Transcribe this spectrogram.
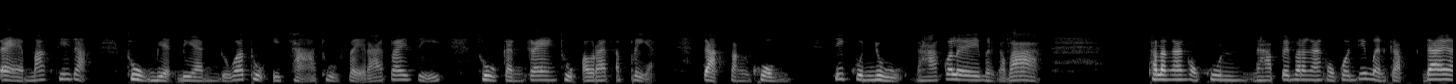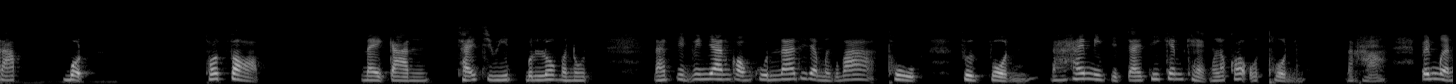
แต่มักที่จะ ถูกเบียดเบียน หรือว่าถูกอิจฉา ถูกใส่ร้ายป้ายสี ถูกกันแกล้ง ถูกเอารัดเอาเปรียบจากสังคมที่คุณอยู่นะคะ ก็เลยเหมือนกับว่า พลังงานของคุณนะคะเป็นพลังงานของคนที่เหมือนกับได้รับบททดสอบในการใช้ชีวิตบนโลกมนุษย์นะจิตวิญญาณของคุณน่าที่จะเหมือนกับว่าถูกฝึกฝนนะให้มีจิตใจที่เข้มแข็งแล้วก็อดทนนะคะ เป็นเหมือน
